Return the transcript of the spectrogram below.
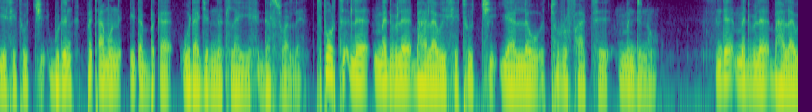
የሴቶች ቡድን በጣሙን የጠበቀ ወዳጅነት ላይ ደርሷል። ስፖርት ለመድብለ ባህላዊ ሴቶች ያለው ትሩፋት ምንድን ነው? እንደ መድብለ ባህላዊ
